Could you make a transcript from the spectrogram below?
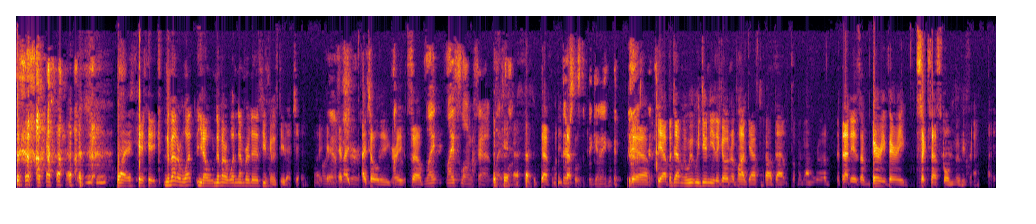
like, no matter what, you know, no matter what number it is, he's going to see that shit. Like, Oh, yeah, and for I, sure. I totally agree. So, Life, lifelong fan. Lifelong. definitely, There definitely. the beginning. yeah, yeah, but definitely we, we do need to go to a podcast about that somewhere down the road. But that is a very, very successful movie franchise.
